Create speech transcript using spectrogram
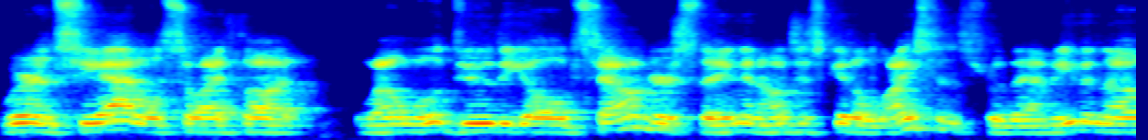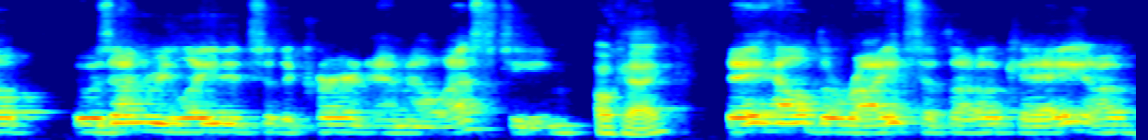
we're in Seattle. So I thought, well, we'll do the old Sounders thing and I'll just get a license for them, even though it was unrelated to the current MLS team. Okay. They held the rights. I thought, okay, i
